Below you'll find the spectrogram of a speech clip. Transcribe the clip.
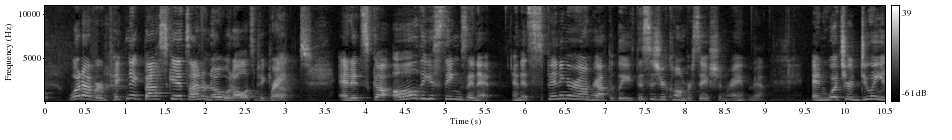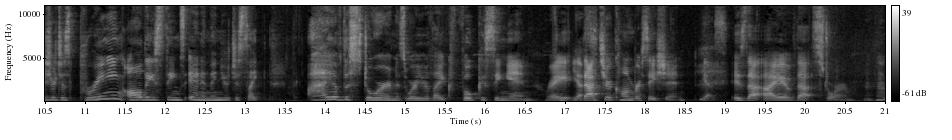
whatever, picnic baskets. I don't know what all it's picking up. Right. And it's got all these things in it. and it's spinning around rapidly. This is your conversation, right? Yeah. And what you're doing is you're just bringing all these things in, and then you're just like, the eye of the storm is where you're like focusing in, right? Yes. That's your conversation. Yes. Is that eye of that storm. Mm-hmm.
